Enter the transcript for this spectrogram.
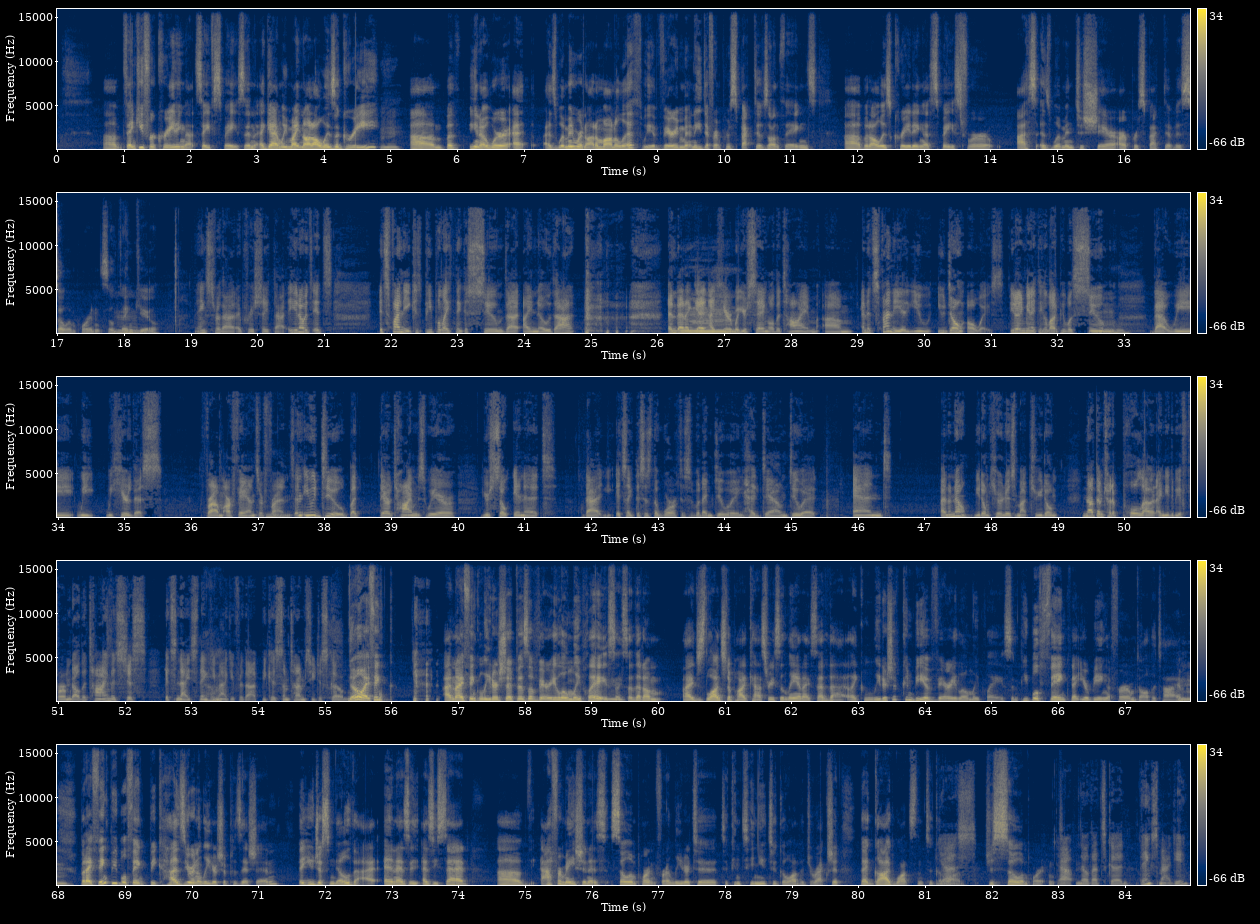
um, thank you for creating that safe space and again we might not always agree Mhm. um, but you know we're at, as women we're not a monolith we have very many different perspectives on things uh, but always creating a space for us as women to share our perspective is so important. So thank Mm. you. Thanks for that. I appreciate that. You know, it's it's it's funny because people I think assume that I know that, and then I get I hear what Mm. you're saying all the time. Um, and it's funny you you don't always. You know what I mean? I think a lot of people assume Mhm. that we we we hear this from our fans or Mm. friends, and you do. But there are times where you're so in it that it's like this is the work, this is what I'm doing, head down, do it, and I don't know, you don't hear it as much, or you don't. Not that I'm trying to pull out. I need to be affirmed all the time. It's just it's nice. Thank you, Maggie, for that because sometimes you just go. No, I think, and I think leadership is a very lonely place. I Mm. said that um, I just launched a podcast recently, and I said that like leadership can be a very lonely place, and people think that you're being affirmed all the time. Mhm. But I think people think because you're in a leadership position that you just know that. And as as you said, uh, affirmation is so important for a leader to to continue to go on the direction that God wants them to go on. Just so important. Yeah, no, that's good. Thanks, Maggie.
